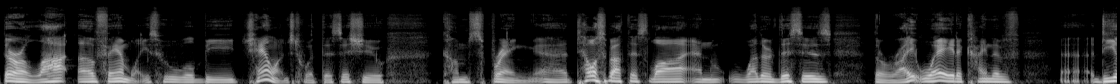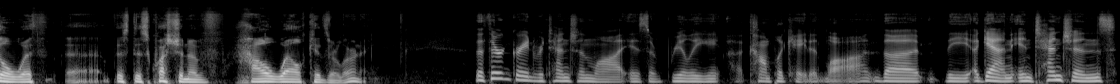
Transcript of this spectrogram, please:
there are a lot of families who will be challenged with this issue come spring. Uh, tell us about this law and whether this is the right way to kind of uh, deal with uh, this this question of how well kids are learning. The third grade retention law is a really uh, complicated law. The the again intentions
